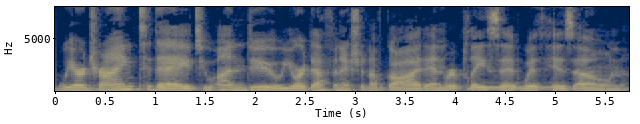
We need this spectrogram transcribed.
We are trying today to undo your definition of God and replace it with His own.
